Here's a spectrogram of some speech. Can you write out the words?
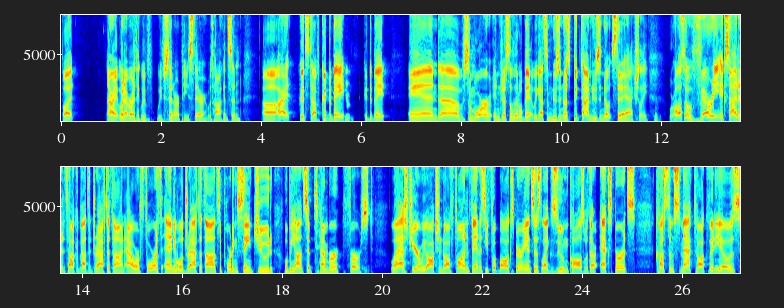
but all right, whatever. I think we've we've said our piece there with Hockenson. Uh, all right, good stuff. Good debate. Good debate. And uh, some more in just a little bit. We got some news and notes, big time news and notes today, actually. We're also very excited to talk about the Draftathon. Our fourth annual Draftathon supporting St. Jude will be on September 1st. Last year, we auctioned off fun fantasy football experiences like Zoom calls with our experts, custom Smack Talk videos,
